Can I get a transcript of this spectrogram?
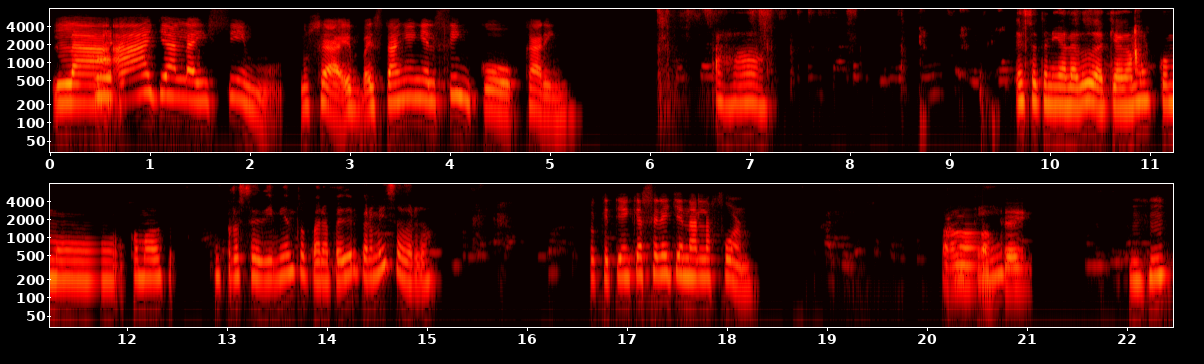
La A ya la hicimos. O sea, eh, están en el 5, Karen. Ajá. Eso tenía la duda, que hagamos como, como un procedimiento para pedir permiso, ¿verdad? Lo que tienen que hacer es llenar la form. Ah, Ok. ok. Ujú.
